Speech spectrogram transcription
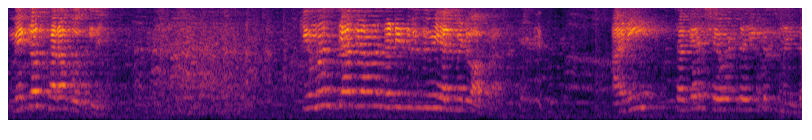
मेकअप खराब होत नाही. किमान त्या कारणासाठी तरी तुम्ही हेल्मेट वापरा. आणि सगळ्यात शेवटचं एकच मिनिट.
